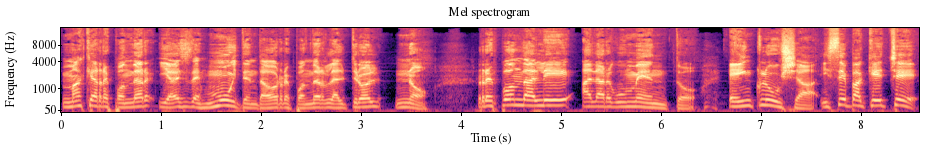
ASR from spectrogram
más que a responder, y a veces es muy tentador responderle al troll, no. Respóndale al argumento e incluya y sepa que, che,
